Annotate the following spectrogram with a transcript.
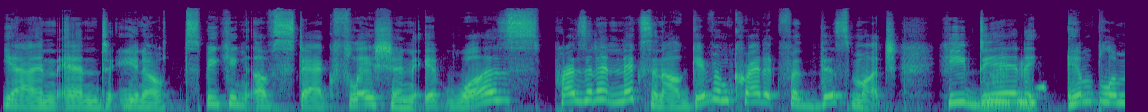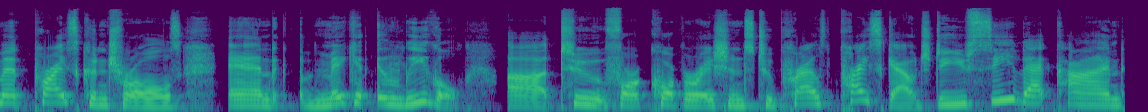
Yeah, and and you know, speaking of stagflation, it was President Nixon. I'll give him credit for this much. He did mm-hmm. implement price controls and make it illegal uh, to for corporations to price, price gouge. Do you see that kind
